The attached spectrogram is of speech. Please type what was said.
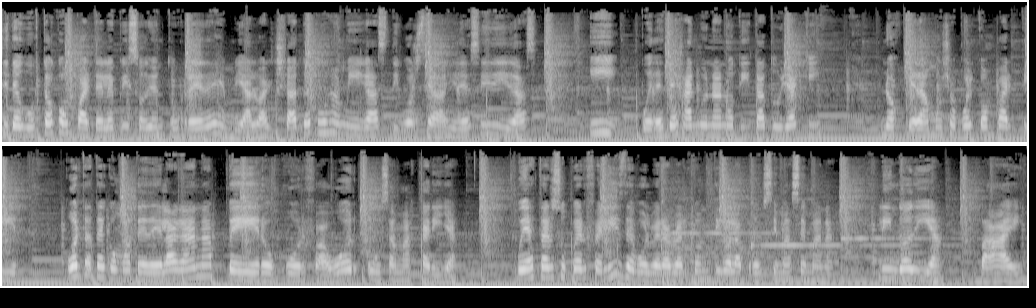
Si te gustó, comparte el episodio en tus redes, envíalo al chat de tus amigas divorciadas y decididas y puedes dejarme una notita tuya aquí nos queda mucho por compartir. Pórtate como te dé la gana, pero por favor usa mascarilla. Voy a estar súper feliz de volver a hablar contigo la próxima semana. Lindo día. Bye.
